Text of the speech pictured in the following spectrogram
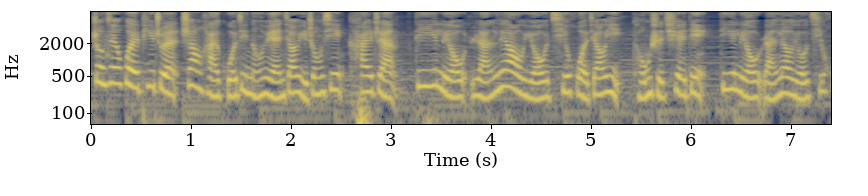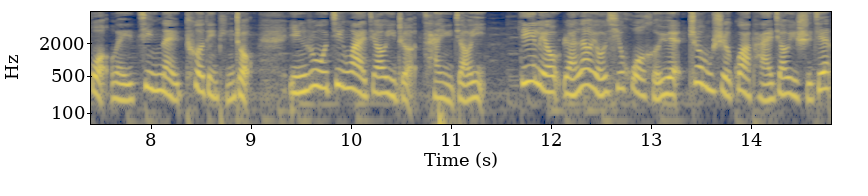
证监会批准上海国际能源交易中心开展低硫燃料油期货交易，同时确定低硫燃料油期货为境内特定品种，引入境外交易者参与交易。低硫燃料油期货合约正式挂牌交易时间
